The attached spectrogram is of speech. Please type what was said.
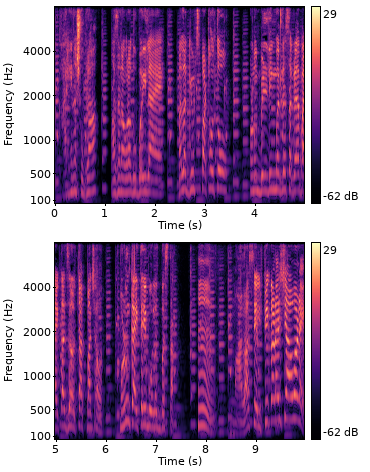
काही ना शुभ्रा माझा नवरा दुबईला आहे. मला गिफ्ट पाठवतो. म्हणून बिल्डिंग मधल्या सगळ्या बायका जळतात माझ्यावर. म्हणून काहीतरी बोलत बसतात. मला सेल्फी काढायची आवड आहे.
